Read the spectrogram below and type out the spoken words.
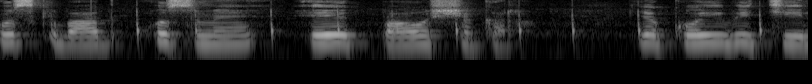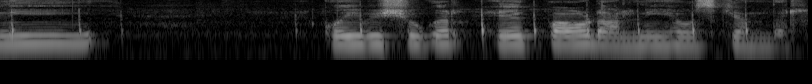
उसके बाद उसमें एक पाव शक्कर या कोई भी चीनी, कोई भी शुगर एक पाव डालनी है उसके अंदर।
